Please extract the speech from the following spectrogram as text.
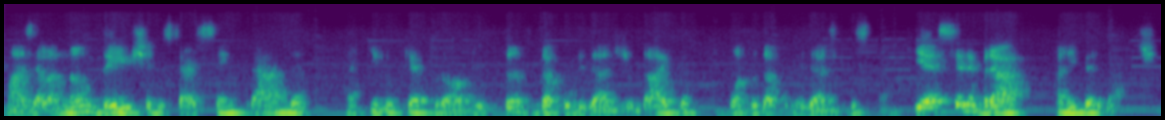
mas ela não deixa de estar centrada naquilo que é próprio tanto da comunidade judaica quanto da comunidade cristã, que é celebrar a liberdade,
